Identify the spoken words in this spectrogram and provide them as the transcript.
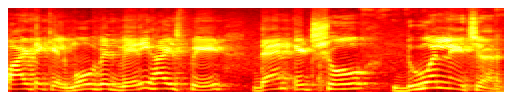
particle move with very high speed then it show dual nature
